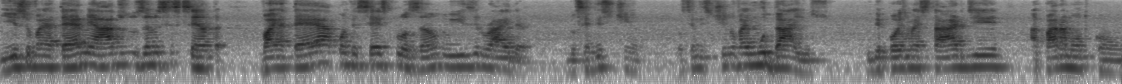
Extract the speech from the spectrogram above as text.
E isso vai até meados dos anos 60 vai até acontecer a explosão do Easy Rider, do Sem Destino. O Sem Destino vai mudar isso. E depois, mais tarde, a Paramount com,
